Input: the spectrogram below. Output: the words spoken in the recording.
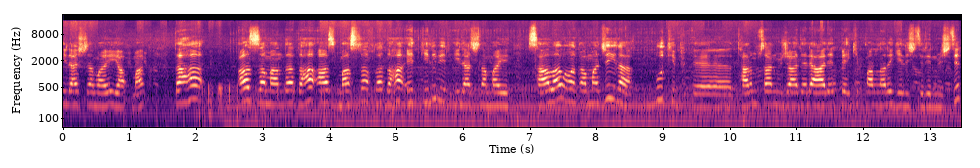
ilaçlamayı yapmak, daha az zamanda, daha az masrafla daha etkili bir ilaçlamayı sağlamak amacıyla bu tip e, tarımsal mücadele alet ve ekipmanları geliştirilmiştir.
